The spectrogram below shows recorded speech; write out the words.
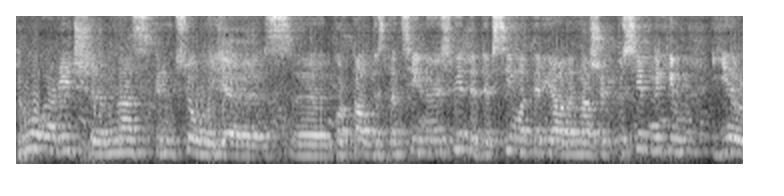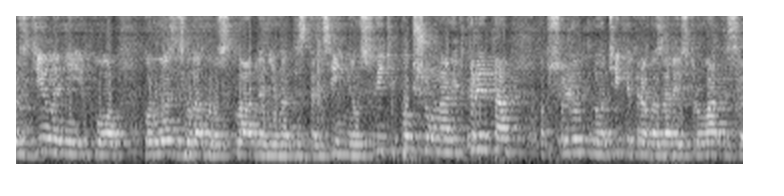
Друга річ, е, в нас, крім цього, є е, е, портал дистанційної освіти, де всі матеріали наших посібників є розділені і по, по розділах розкладені на дистанційній освіті. Поки що вона відкрита, абсолютно тільки треба зареєструватися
